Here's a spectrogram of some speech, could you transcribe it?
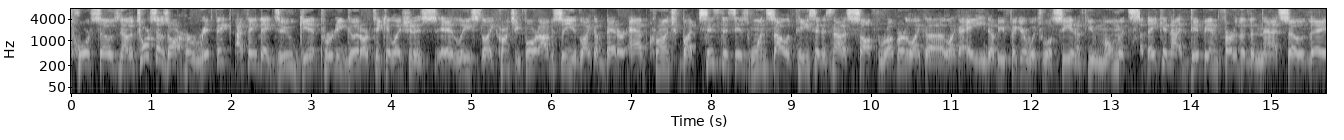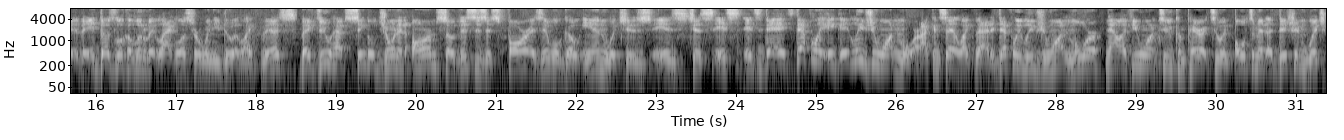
torsos. Now, the torsos aren't horrific. I think they do get pretty good articulation, is at least like crunching forward. Obviously, you'd like a better ab crunch, but since this is one solid piece and it's not a soft rubber like a like a AEW figure, which we'll see in a few moments, uh, they cannot dip in further than that, so they, they it does look a little bit lackluster when you do it like this. They do have single jointed arms, so this is as far as it will go in, which is is just, it's it's it's definitely, it, it leaves you wanting more. I can say it like that. It definitely leaves you wanting more. Now, if you want to compare it it to an Ultimate Edition, which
